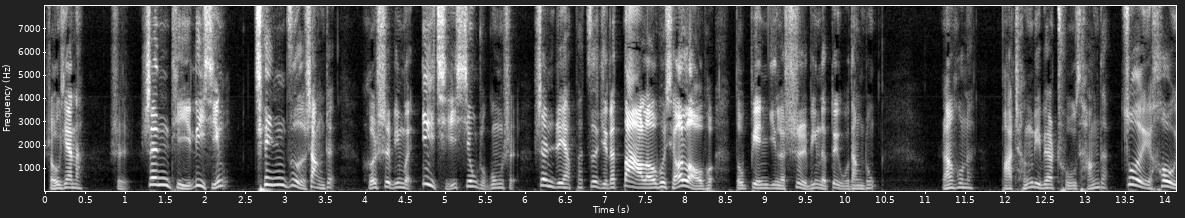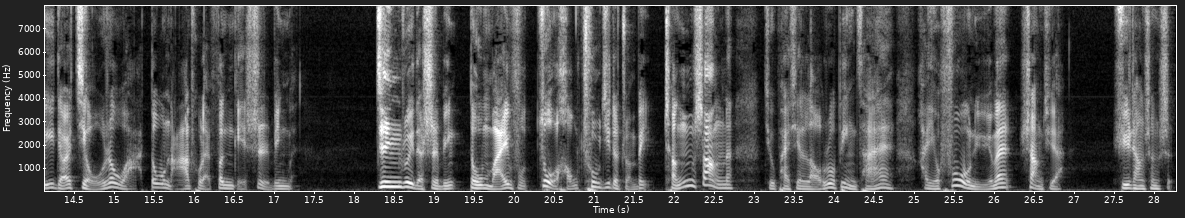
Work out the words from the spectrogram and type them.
首先呢，是身体力行，亲自上阵，和士兵们一起修筑工事，甚至呀，把自己的大老婆、小老婆都编进了士兵的队伍当中。然后呢，把城里边储藏的最后一点酒肉啊，都拿出来分给士兵们。精锐的士兵都埋伏，做好出击的准备。城上呢，就派些老弱病残，还有妇女们上去啊，虚张声势。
